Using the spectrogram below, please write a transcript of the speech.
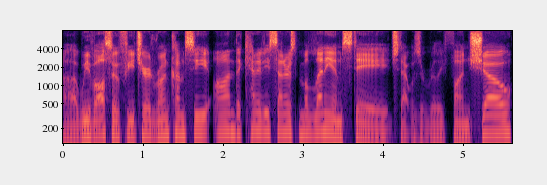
Uh, we've also featured Run Come See on the Kennedy Center's Millennium Stage. That was a really fun show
